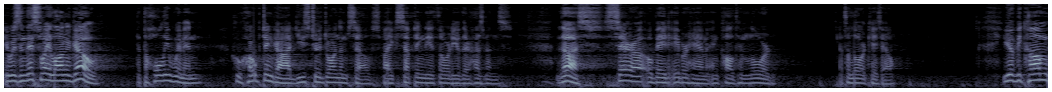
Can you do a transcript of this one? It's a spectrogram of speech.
It was in this way long ago that the holy women who hoped in God used to adorn themselves by accepting the authority of their husbands. Thus, Sarah obeyed Abraham and called him Lord. That's a lowercase l. You have become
